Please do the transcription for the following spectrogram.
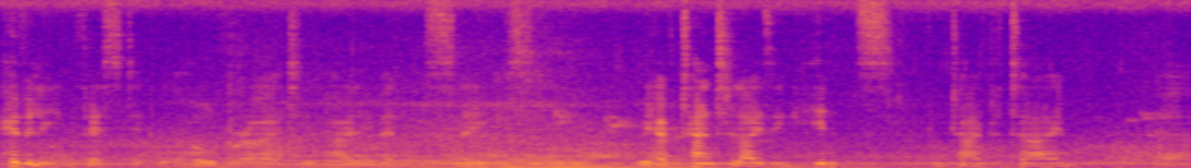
heavily infested with a whole variety of highly venomous snakes. We have tantalizing hints from time to time, uh,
